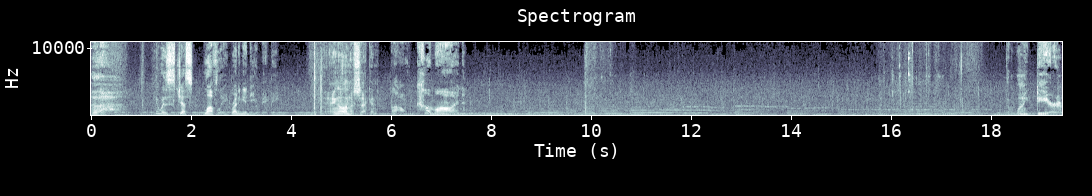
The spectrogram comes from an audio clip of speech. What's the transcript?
it was just lovely running into you, baby. Hang on a second. Oh, come on. The white deer.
